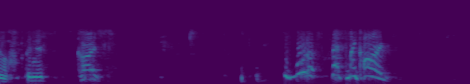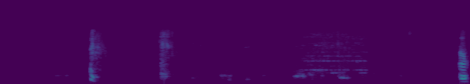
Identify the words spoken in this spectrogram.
Oh goodness, cards. That's my card. okay.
